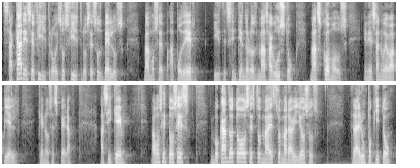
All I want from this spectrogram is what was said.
sacar ese filtro, esos filtros, esos velos, vamos a poder ir sintiéndonos más a gusto, más cómodos en esa nueva piel que nos espera. Así que vamos entonces, invocando a todos estos maestros maravillosos, traer un poquito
